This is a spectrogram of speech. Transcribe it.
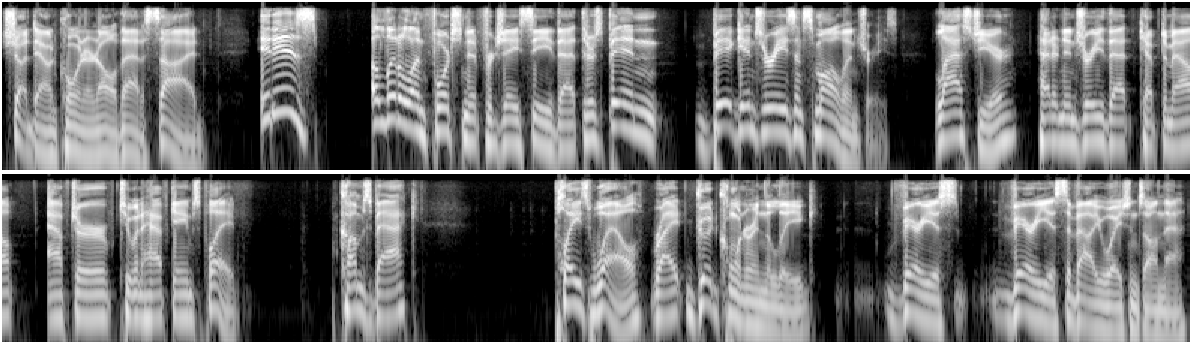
shutdown corner and all that aside, it is a little unfortunate for Jaycee that there's been big injuries and small injuries. Last year, had an injury that kept him out after two and a half games played. Comes back plays well, right? Good corner in the league. Various various evaluations on that.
